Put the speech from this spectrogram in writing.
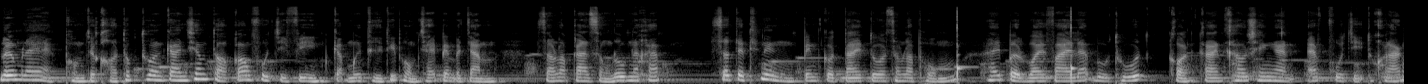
เริ่มแรกผมจะขอทบทวนการเชื่อมต่อกล้องฟูจิฟิล์มกับมือถือที่ผมใช้เป็นประจำสำหรับการส่งรูปนะครับ สเต็ปที่ 1 เป็นกฎตายตัวสำหรับผม ให้เปิด Wi-Fi และบลูทูธก่อนการเข้าใช้งานแอปฟูจิทุกครั้ง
